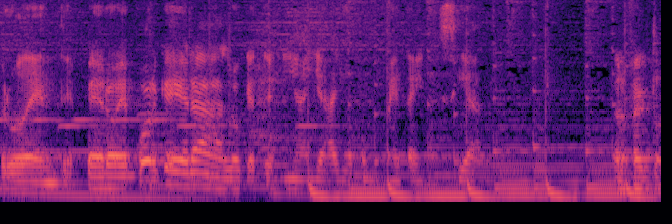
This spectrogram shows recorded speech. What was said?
prudente. Pero es porque era lo que tenía ya, ya como meta inicial. Perfecto.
